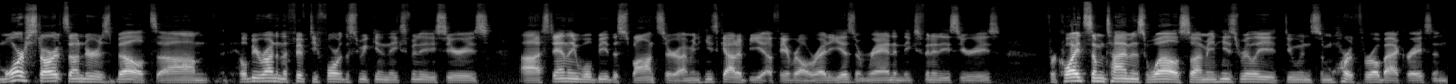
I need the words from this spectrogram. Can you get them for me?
more starts under his belt. Um, he'll be running the 54 this weekend in the Xfinity Series. Uh, Stanley will be the sponsor. I mean, he's got to be a favorite already. He hasn't ran in the Xfinity Series for quite some time as well. So, I mean, he's really doing some more throwback racing.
